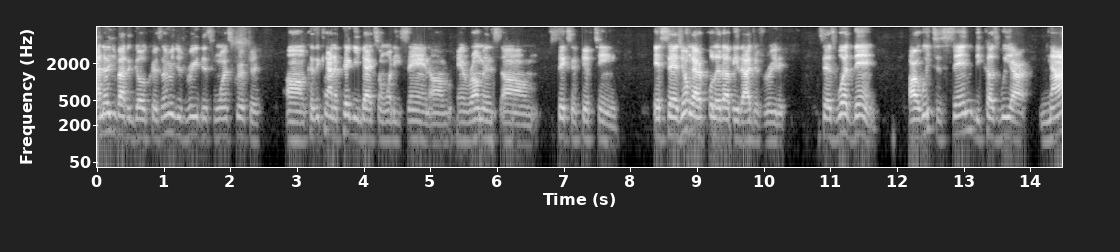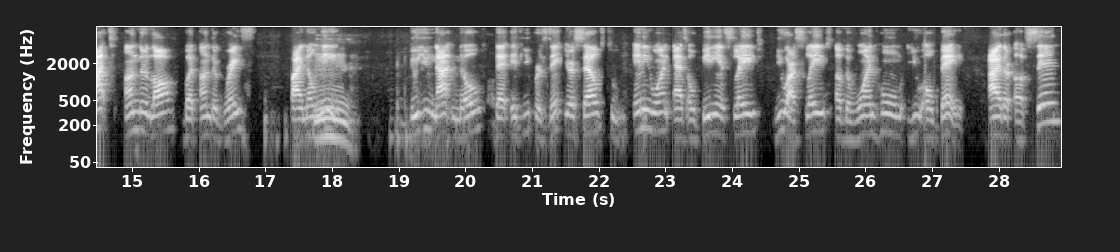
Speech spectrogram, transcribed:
I know you're about to go, Chris. Let me just read this one scripture. Um, because it kind of piggybacks on what he's saying um in Romans um 6 and 15. It says, you don't gotta pull it up either. I just read it. It says, What then? Are we to sin because we are not under law but under grace? By no mm. means. Do you not know that if you present yourselves to anyone as obedient slaves, you are slaves of the one whom you obey, either of sin,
